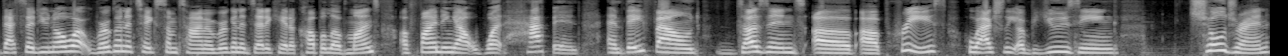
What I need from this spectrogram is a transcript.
that said, you know what, we're going to take some time and we're going to dedicate a couple of months of finding out what happened. And they found dozens of uh, priests who were actually abusing children,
